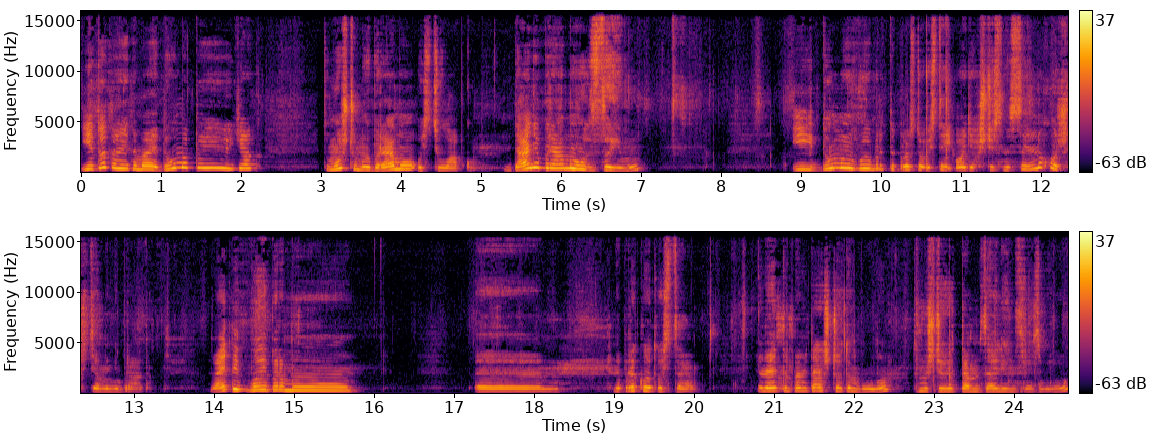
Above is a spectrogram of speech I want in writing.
І тут навіть немає думати, як, тому що ми беремо ось цю лапку. Далі беремо зиму. І думаю вибрати просто ось цей одяг щось не сильно хочеться мені брати. Давайте виберемо, е, наприклад, ось це. Я навіть не пам'ятаю, що там було, тому що там взагалі не зрозуміло.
